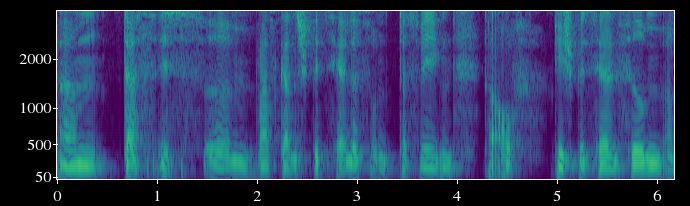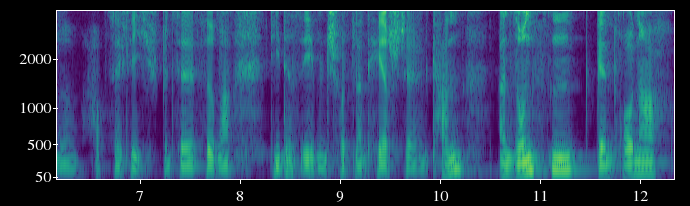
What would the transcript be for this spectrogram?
Ähm, das ist ähm, was ganz Spezielles und deswegen da auch die speziellen Firmen oder hauptsächlich spezielle Firma, die das eben in Schottland herstellen kann. Ansonsten Glendronach,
